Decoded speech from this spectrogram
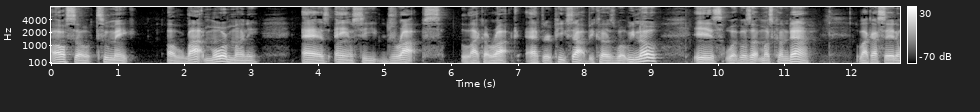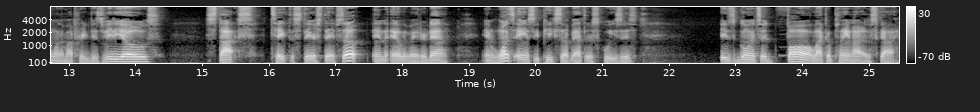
also to make a lot more money as AMC drops like a rock after it peaks out because what we know is what goes up must come down. Like I said in one of my previous videos, stocks take the stair steps up and the elevator down. And once AMC peaks up after it squeezes, it's going to fall like a plane out of the sky.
